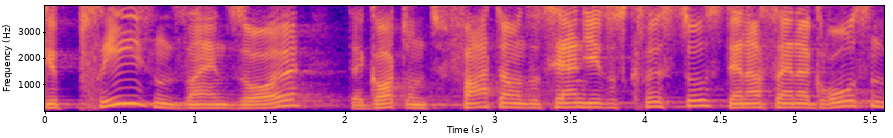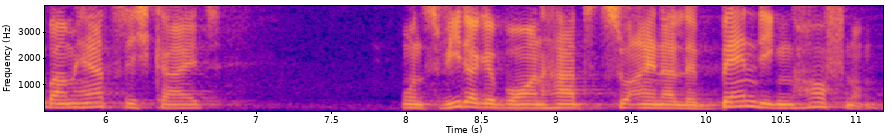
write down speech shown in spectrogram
gepriesen sein soll, der Gott und Vater unseres Herrn Jesus Christus, der nach seiner großen Barmherzigkeit uns wiedergeboren hat zu einer lebendigen Hoffnung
